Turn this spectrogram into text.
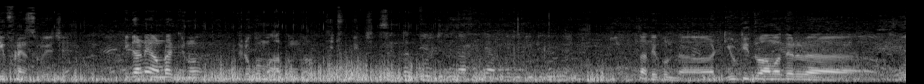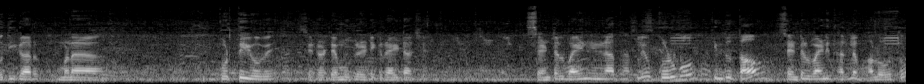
ডিফারেন্স রয়েছে। এখানে আমরা কোনো এরকম আতঙ্ক কিছু দেখছি সেন্ট্রাল যদি না থাকে আপনি কি ডিউটি করবেন? না দেখুন ডিউটি তো আমাদের অধিকার মানে করতেই হবে। সেটা ডেমোক্রেটিক রাইট আছে। সেন্ট্রাল বাহিনী না থাকলেও করব কিন্তু তাও সেন্ট্রাল বাহিনী থাকলে ভালো হতো।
